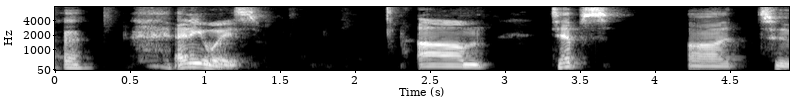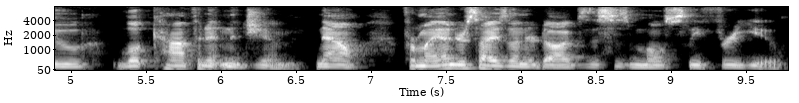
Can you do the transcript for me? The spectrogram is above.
anyways, um, tips uh, to look confident in the gym. Now, for my undersized underdogs, this is mostly for you.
